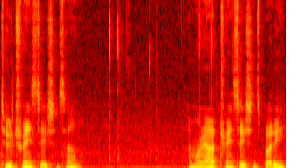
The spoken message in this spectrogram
Two train stations, huh? I'm running out of train stations, buddy.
